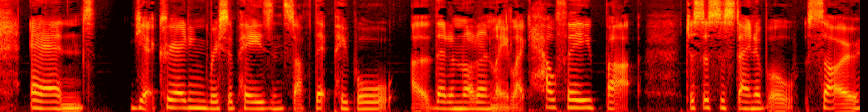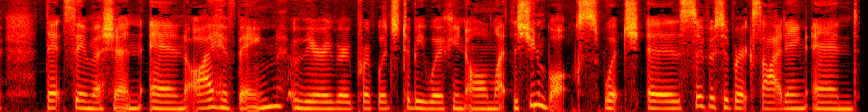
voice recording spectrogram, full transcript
and yeah, creating recipes and stuff that people uh, that are not only like healthy but just as sustainable. So that's their mission, and I have been very very privileged to be working on like the student box, which is super super exciting and.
